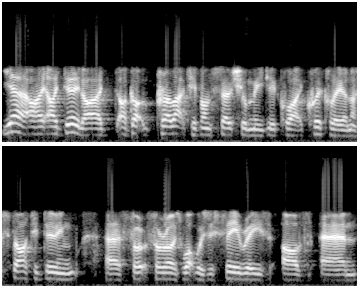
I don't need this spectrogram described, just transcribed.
Yeah, I, I did. I, I got proactive on social media quite quickly, and I started doing uh, for, for us what was a series of, um,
